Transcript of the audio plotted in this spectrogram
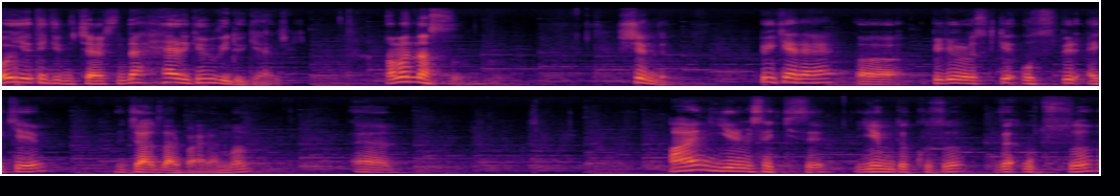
O 7 gün içerisinde her gün video gelecek. Ama nasıl? Şimdi bir kere e, biliyoruz ki 31 Ekim Cadılar Bayramı. E, ayın 28'i, 29'u ve 30'u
